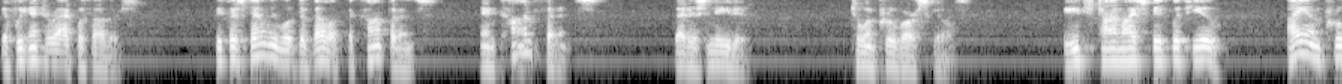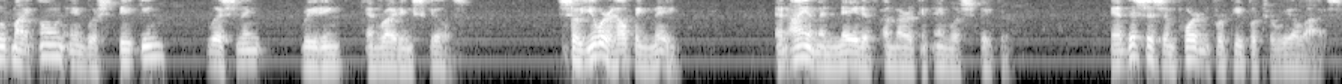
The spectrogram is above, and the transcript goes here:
if we interact with others because then we will develop the confidence and confidence that is needed to improve our skills. Each time I speak with you, I improve my own English speaking, listening, reading, and writing skills. So you are helping me. And I am a native American English speaker. And this is important for people to realize.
